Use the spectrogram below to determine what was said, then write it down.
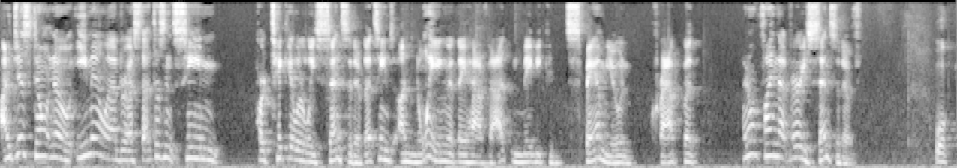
I just don't know. Email address that doesn't seem particularly sensitive. That seems annoying that they have that and maybe could spam you and crap, but I don't find that very sensitive. Well,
